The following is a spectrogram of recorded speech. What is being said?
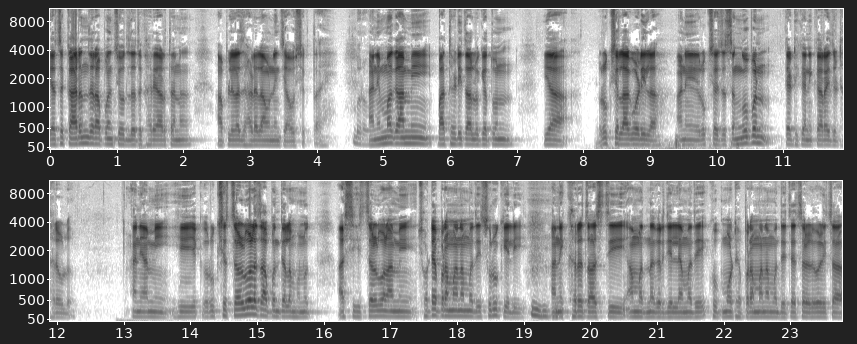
याचं कारण जर आपण शोधलं तर खऱ्या अर्थानं आपल्याला झाडं लावण्याची आवश्यकता आहे. बरोबर. आणि मग आम्ही पाथर्डी तालुक्यातून या वृक्ष लागवडीला आणि वृक्षाचं संगोपन त्या ठिकाणी करायचं ठरवलं. आणि आम्ही ही एक वृक्ष चळवळच आपण त्याला म्हणू अशी ही चळवळ आम्ही छोट्या प्रमाणामध्ये सुरू केली. आणि खरंच आज ती अहमदनगर जिल्ह्यामध्ये खूप मोठ्या प्रमाणामध्ये त्या चळवळीचा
